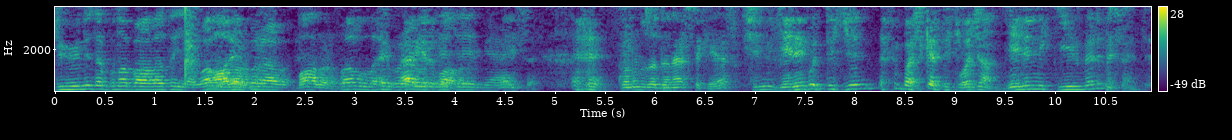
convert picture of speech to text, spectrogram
Düğünü de buna bağladın ya. Vallahi Bağlarım bravo. Bağlarım. Vallahi bravo. Her yeri Ne bağlarım. yani. Neyse. Konumuza dönersek eğer. Şimdi gelin... Bu dikin başka dikin. Hocam gelinlik giyilmeli mi sence?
